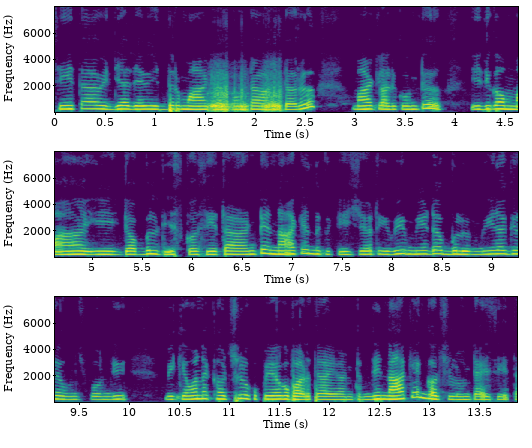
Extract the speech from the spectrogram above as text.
సీత విద్యాదేవి ఇద్దరు మాట్లాడుకుంటూ ఉంటారు. మాట్లాడుకుంటూ ఇదిగోమ్మా ఈ డబ్బులు తీసుకో సీత అంటే నాకెందుకు టీచర్ ఇవి మీ డబ్బులు మీ దగ్గరే ఉంచుకోండి. మీకు ఏమైనా ఖర్చులకు ఉపయోగపడతాయి అంటుంది. నాకేం ఖర్చులు ఉంటాయి సీత?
